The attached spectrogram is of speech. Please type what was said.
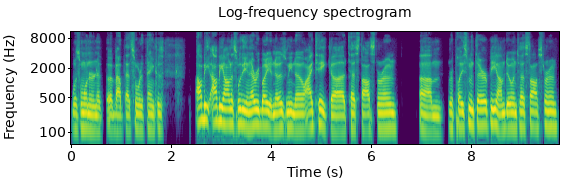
was wondering if, about that sort of thing because I'll be I'll be honest with you, and everybody that knows me know I take uh, testosterone um, replacement therapy. I'm doing testosterone,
